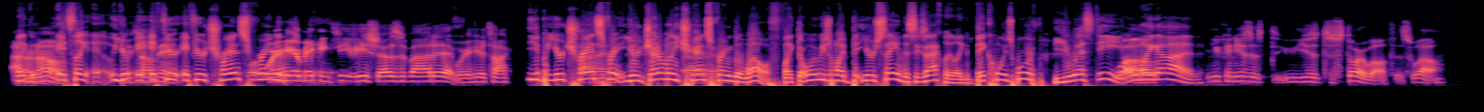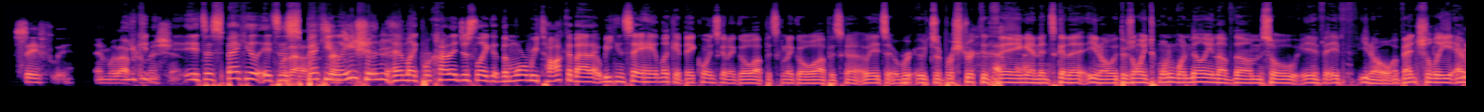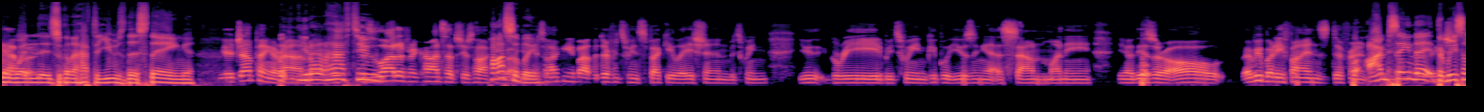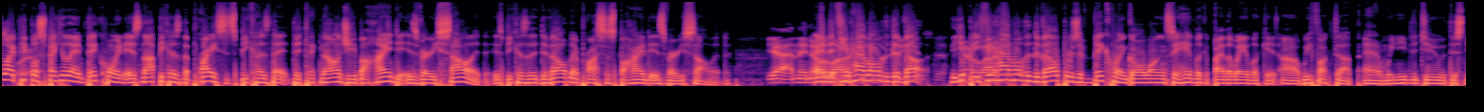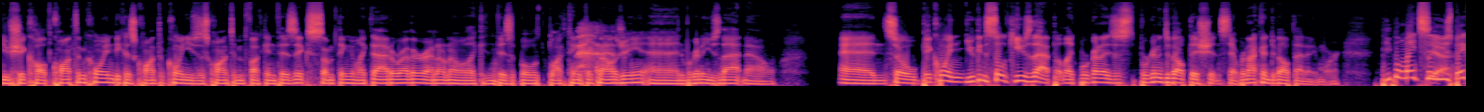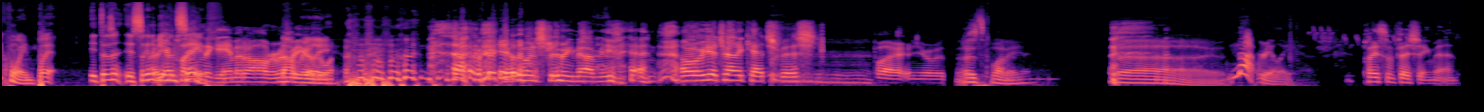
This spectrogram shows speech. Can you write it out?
I Like don't know. it's like uh, you're You if me. you're if you're transferring We're here making TV shows about it. We're here talking. yeah, but you're transferring you're generally uh, transferring the wealth. Like the only reason why you're saying this exactly like Bitcoin's worth USD. oh my god. You can use it. You use it to store wealth as well, safely and without you can, permission. it's a specul it's a speculation and like we're kind of just like the more we talk about it we can say hey look at bitcoin's going to go up it's going to go up it's going to it's a it's a restricted thing and it's going to you know there's only 21 million of them so if if you know eventually everyone but- is going to have to use this thing You're jumping But around. you don't man. have There's- There's to- a lot of different concepts you're talking Possibly. about. You're talking about the difference between speculation, between you, greed, between people using it as sound money. You know, these are all. Everybody finds but different. i'm you know, saying that the reason why people it. speculate in bitcoin is not because of the price it's because that the technology behind it is very solid it's because the development process behind it is very solid Yeah, and they know. and if you have all the develop, yeah, but if you have all the developers of Bitcoin go along and say, hey, look, by the way, look at, uh, we fucked up and we need to do this new shit called quantum coin because quantum coin uses quantum fucking physics, something like that or other. I don't know, like invisible blockchain technology, and we're gonna use that now. And so Bitcoin, you can still use that, but like we're gonna just we're gonna develop this shit instead. We're not gonna develop that anymore. People might still Yeah. use Bitcoin, but it doesn't. It's gonna Are be you unsafe. playing the game at all? Remember, not you're really. the one. Not the really. one streaming, not me, man. I'm over here trying to catch fish. Part and you're with. That's funny. Uh, not really. Play some fishing, man.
